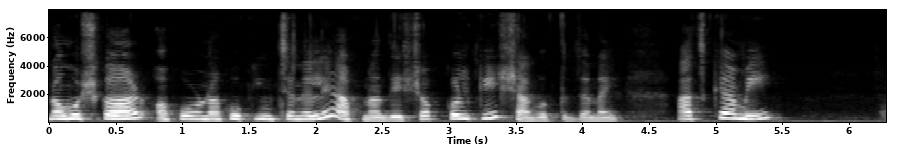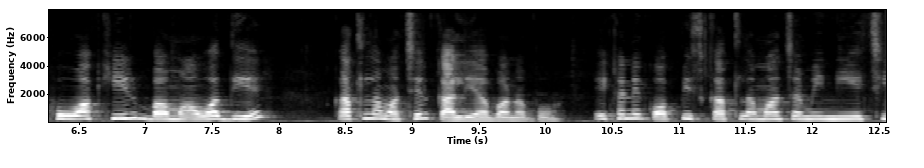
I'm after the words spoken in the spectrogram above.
নমস্কার, অপর্ণা কুকিং চ্যানেলে আপনাদের সকলকে স্বাগত জানাই। আজকে আমি খোয়া ক্ষীর বা মাওয়া দিয়ে কাতলা মাছের কালিয়া বানাবো। এখানে কপিস কাতলা মাছ আমি নিয়েছি,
